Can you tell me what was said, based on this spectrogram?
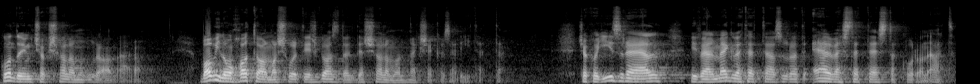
Gondoljunk csak Salamon uralmára. Babilon hatalmas volt és gazdag, de Salamon meg se közelítette. Csak hogy Izrael, mivel megvetette az urat, elvesztette ezt a koronát.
